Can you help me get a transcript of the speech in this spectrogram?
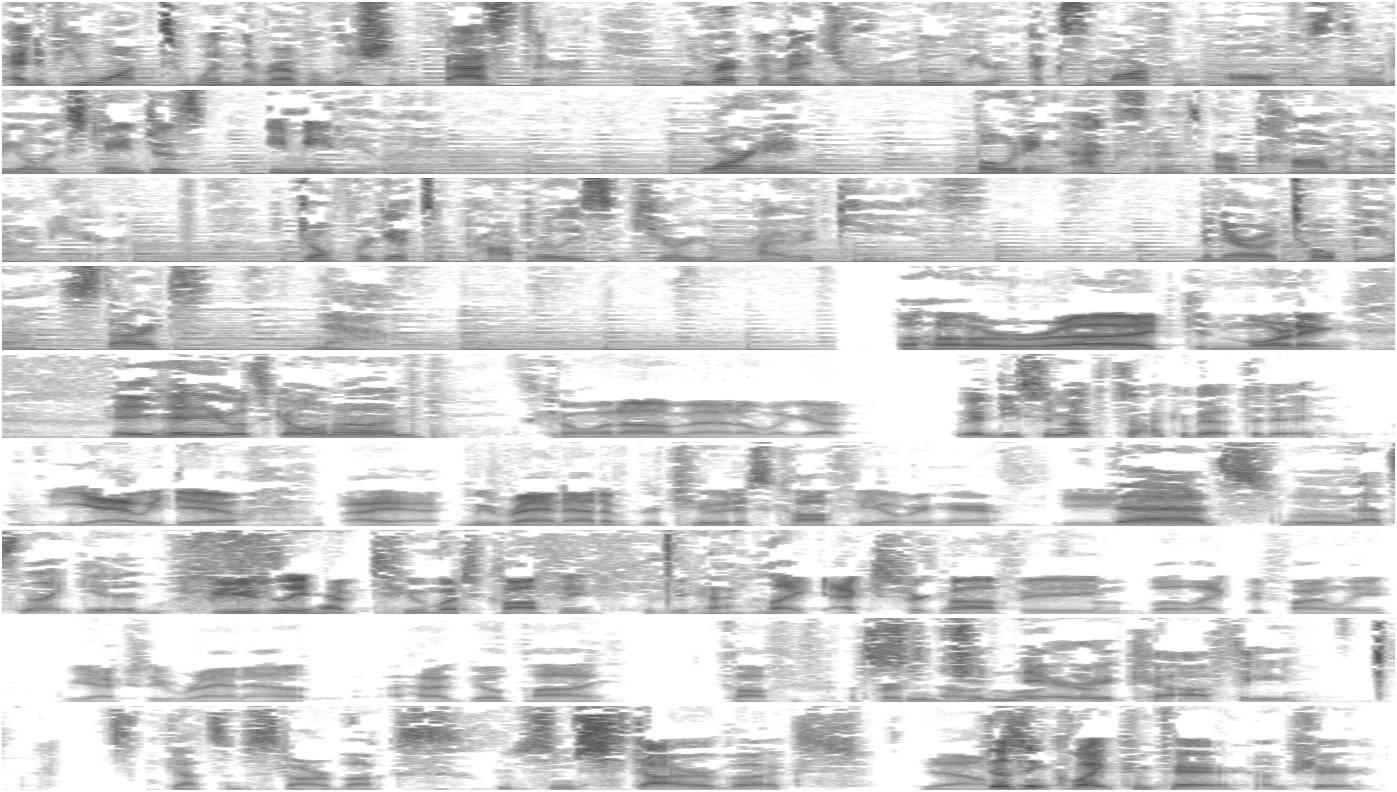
And if you want to win the revolution faster, we recommend you remove your XMR from all custodial exchanges immediately. Warning, voting accidents are common around here. Don't forget to properly secure your private keys. Monerotopia starts now. All right. Good morning. Hey, hey, what's going on? What's going on, man? Oh my god. We got a decent amount to talk about today. Yeah, we do. I uh, we ran out of Gratuitas coffee over here. We, That's mm, that's not good. we usually have too much coffee because we have like extra coffee, but like we finally we actually ran out. I had to go buy coffee for the first Some time. in a long time. generic coffee, Got some Starbucks. some Starbucks. Yeah. Doesn't quite compare, I'm sure.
